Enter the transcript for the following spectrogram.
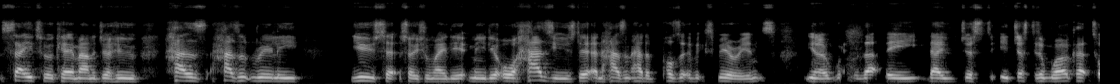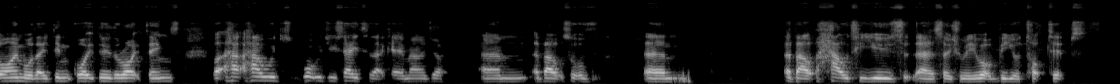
say to a care manager who has hasn't really used social media media or has used it and hasn't had a positive experience you know whether that be they just it just didn't work that time or they didn't quite do the right things. But how, how would what would you say to that care manager um, about sort of um, about how to use uh, social media? What would be your top tips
